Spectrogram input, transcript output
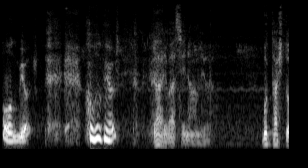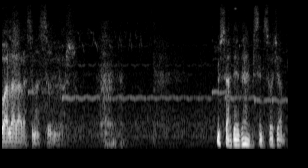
Olmuyor. Olmuyor. Galiba seni anlıyorum. Bu taş duvarlar arasına sığmıyorsun. Müsaade eder misiniz hocam?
